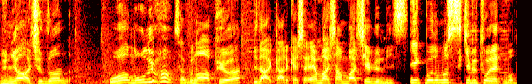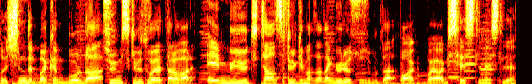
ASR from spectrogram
dünya açıldığından Oha ne oluyor? Sen bu ne yapıyor? Bir dakika arkadaşlar en baştan başlayabilir miyiz? İlk modumuz Skibidi Tuvalet modu. Şimdi bakın burada tüm Skibidi Tuvaletler var. En büyüğü Titan Springman zaten görüyorsunuz burada. Bak bayağı bir sesli mesli.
